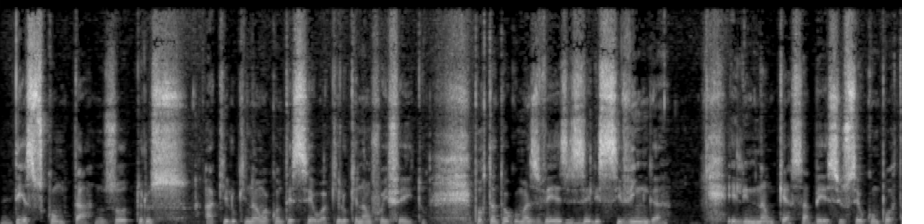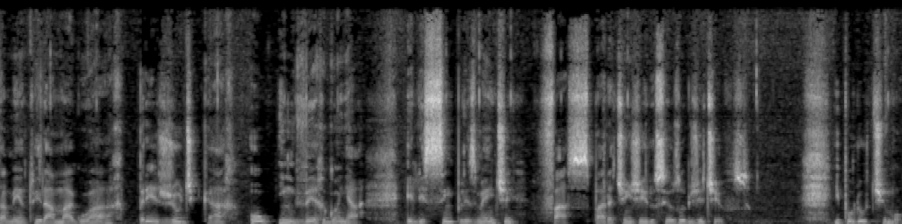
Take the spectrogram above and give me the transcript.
descontar nos outros aquilo que não aconteceu, aquilo que não foi feito. Portanto, algumas vezes ele se vinga. Ele não quer saber se o seu comportamento irá magoar, prejudicar ou envergonhar. Ele simplesmente faz para atingir os seus objetivos. E por último,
